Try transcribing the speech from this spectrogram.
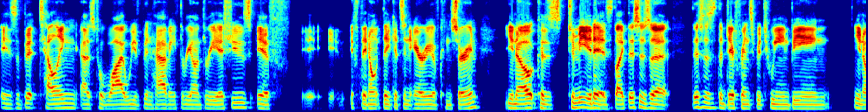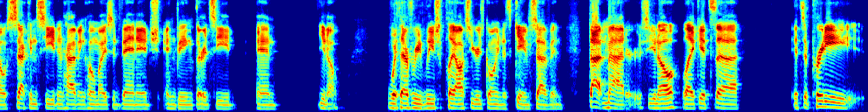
is a bit telling as to why we've been having three on three issues if if they don't think it's an area of concern you know because to me it is like this is a this is the difference between being you know second seed and having home ice advantage and being third seed and you know with every Leafs playoff series going to game seven that matters you know like it's a it's a pretty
